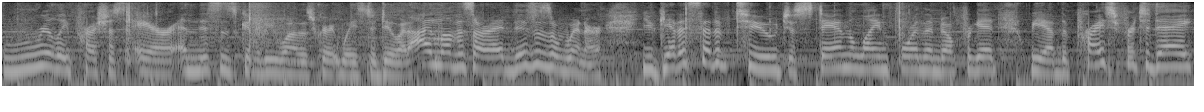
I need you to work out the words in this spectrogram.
really precious air, and this is going to be one of those great ways to do it. I love this already. This is a winner. You get a set of two. Just stay on the line for them. Don't forget, we have the price for today.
